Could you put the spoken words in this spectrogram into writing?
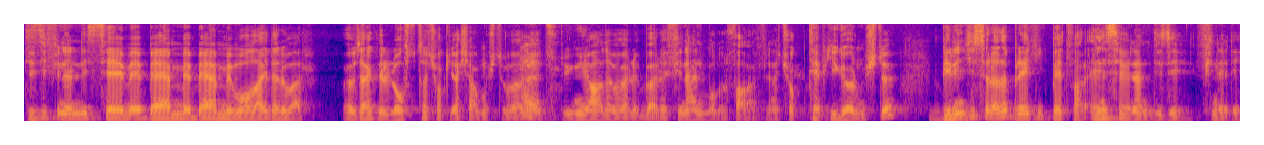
dizi finalini sevme, beğenme, beğenmeme olayları var. Özellikle Lost'ta çok yaşanmıştı böyle. Evet. Dünyada böyle böyle final mi olur falan filan çok tepki görmüştü. Birinci sırada Breaking Bad var. En sevilen dizi finali.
